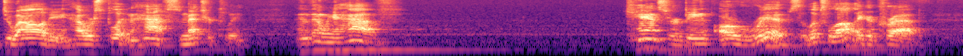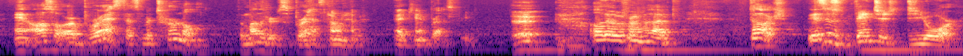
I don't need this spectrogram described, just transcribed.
duality, how we're split in half symmetrically. And then we have Cancer being our ribs. It looks a lot like a crab. And also our breast, that's maternal. The mother's breast. I don't have I can't breastfeed. Although from uh, Dosh, this is vintage Dior.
